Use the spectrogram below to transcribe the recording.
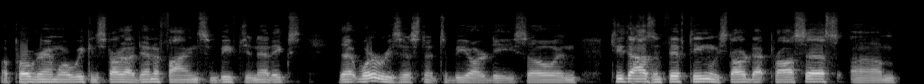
a, a program where we can start identifying some beef genetics that were resistant to BRD. So in 2015, we started that process. Um,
